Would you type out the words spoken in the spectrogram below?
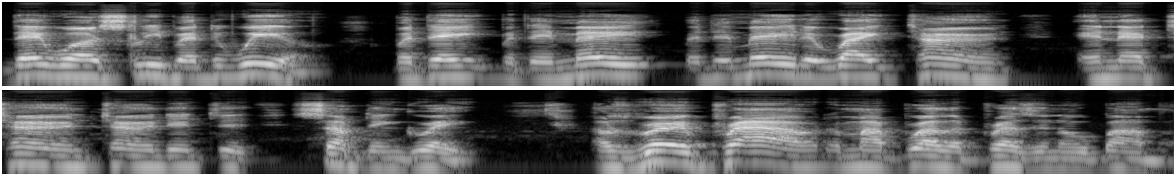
they were asleep at the wheel but they but they made but they made a right turn and that turn turned into something great. I was very proud of my brother President Obama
